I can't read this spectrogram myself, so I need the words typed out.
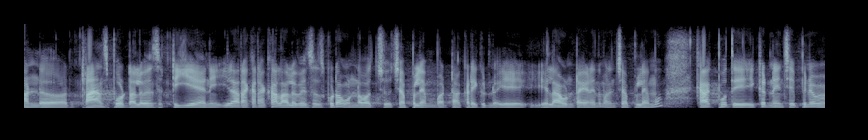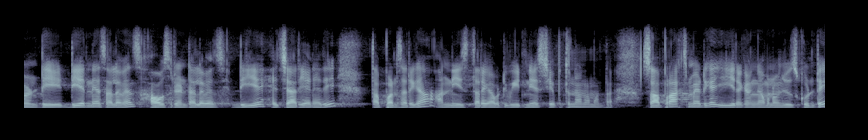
అండ్ ట్రాన్స్పోర్ట్ అలవెన్స్ టీఏ అని ఇలా రకరకాల అలవెన్సెస్ కూడా ఉండవచ్చు. చెప్పలేం. బట్ అక్కడ ఇక్కడ ఎలా ఉంటాయి అనేది మనం చెప్పలేము. కాకపోతే ఇక్కడ నేను చెప్పినటువంటి DNS allowance house rent allowance DA HRA అనేది తప్పనిసరిగా అన్నీ ఇస్తారు కాబట్టి వీటిని వేసి చెప్తున్నాను అనమాట సో అప్రాక్సిమేట్గా ఈ రకంగా మనం చూసుకుంటే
